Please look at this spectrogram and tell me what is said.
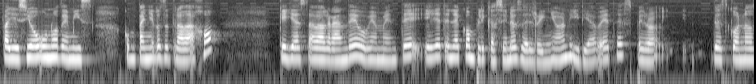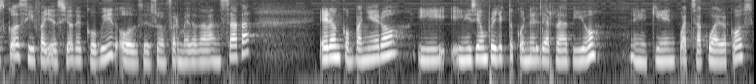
falleció uno de mis compañeros de trabajo que ya estaba grande, obviamente. Ella tenía complicaciones del riñón y diabetes, pero desconozco si falleció de COVID o de su enfermedad avanzada. Era un compañero y inicié un proyecto con él de radio eh, aquí en Coatzacoalcos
